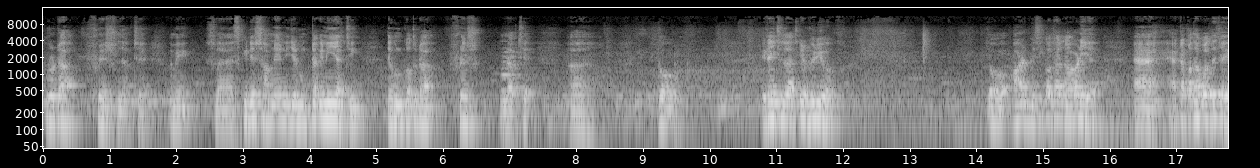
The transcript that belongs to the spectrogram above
পুরোটা ফ্রেশ লাগছে। আমি স্ক্রিনের সামনে নিজের মুখটাকে নিয়ে যাচ্ছি। দেখুন কতটা ফ্রেশ লাগছে। তো এটাই ছিল আজকের ভিডিও তো আর বেশি কথা না বাড়িয়ে একটা কথা বলতে চাই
